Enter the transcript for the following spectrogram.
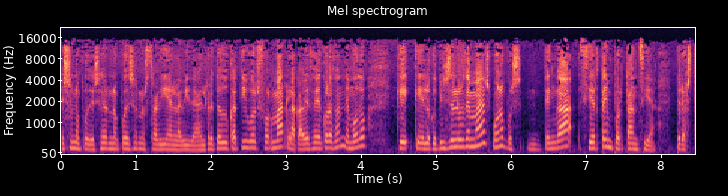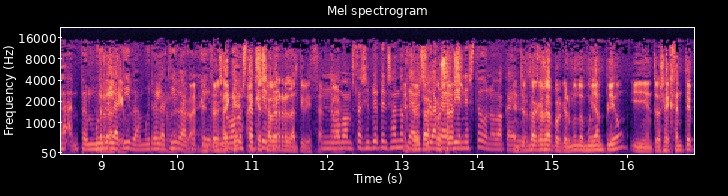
Eso no puede ser, no puede ser nuestra guía en la vida. El reto educativo es formar la cabeza y el corazón de modo que, que lo que piensen los demás, bueno, pues tenga cierta importancia, pero hasta pero muy Relativa, relativa, muy relativa. relativa. porque Entonces no hay que- hay saber siempre- relativizar, No claro. vamos a estar siempre pensando que Entre a ver si va a caer bien esto o no va a caer Entre bien otras cosas, porque el mundo es muy amplio y entonces hay gente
